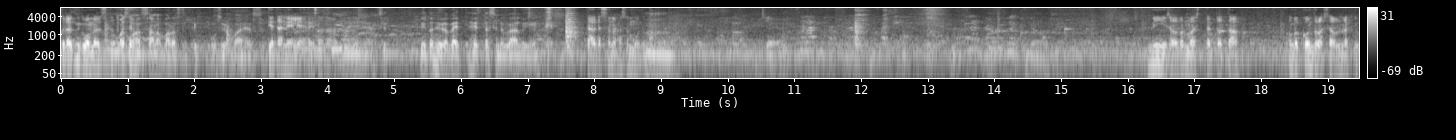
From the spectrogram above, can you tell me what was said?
Kun niin kuin mä totta kai se Varmaan sananvarosta tippuu siinä vaiheessa. tietää neljä eri sanaa. Niin, sit niitä on hyvä heittää sinne väliin. Täytesanahan se muuta. Mm. Niin, se on varmaan sitten tota... Onko Kontulassa ollut näky,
